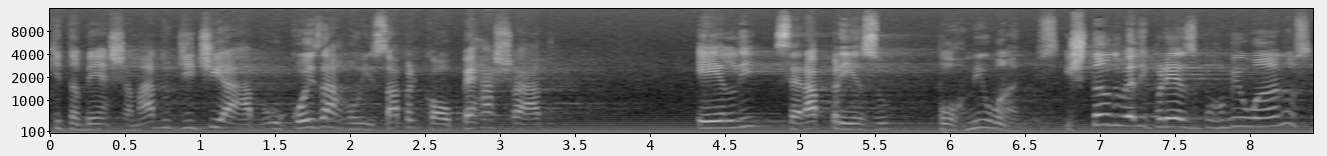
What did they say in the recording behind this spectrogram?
que também é chamado de diabo, o coisa ruim, o sapricol, o pé rachado, ele será preso por mil anos. Estando ele preso por mil anos,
